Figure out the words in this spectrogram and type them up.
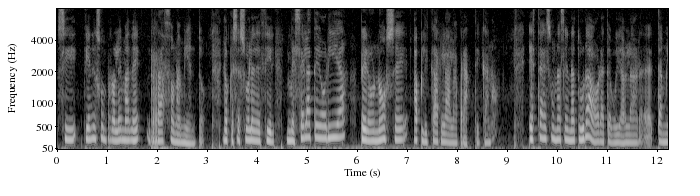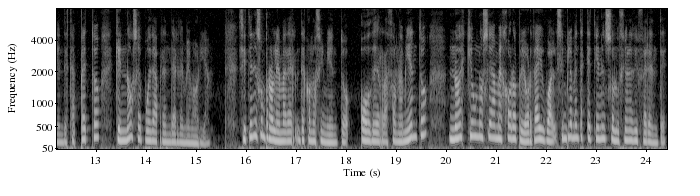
si tienes un problema de razonamiento. Lo que se suele decir, me sé la teoría, pero no sé aplicarla a la práctica, ¿no? Esta es una asignatura, ahora te voy a hablar eh, también de este aspecto, que no se puede aprender de memoria. Si tienes un problema de, de conocimiento o de razonamiento, no es que uno sea mejor o peor, da igual, simplemente es que tienen soluciones diferentes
